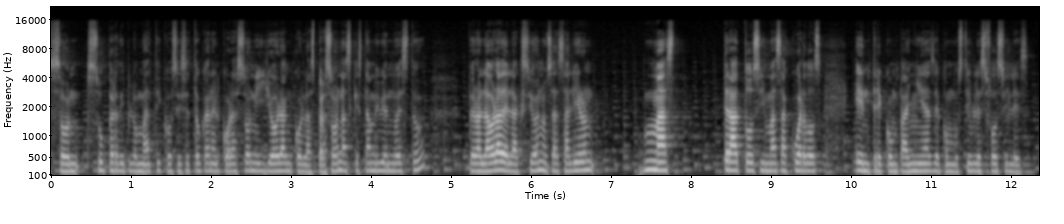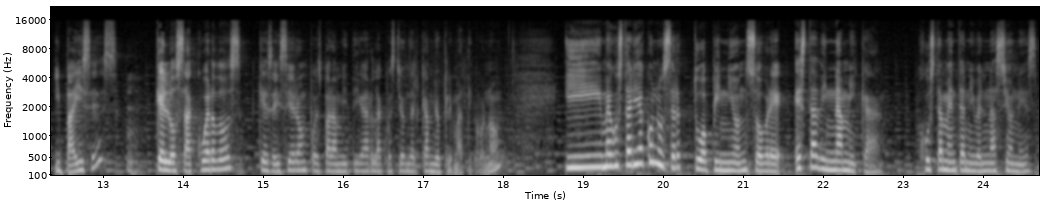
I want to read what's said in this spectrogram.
son súper diplomáticos y se tocan el corazón y lloran con las personas que están viviendo esto, pero a la hora de la acción, o sea, salieron más tratos y más acuerdos entre compañías de combustibles fósiles y países que los acuerdos que se hicieron pues para mitigar la cuestión del cambio climático, ¿no? Y me gustaría conocer tu opinión sobre esta dinámica justamente a nivel naciones.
